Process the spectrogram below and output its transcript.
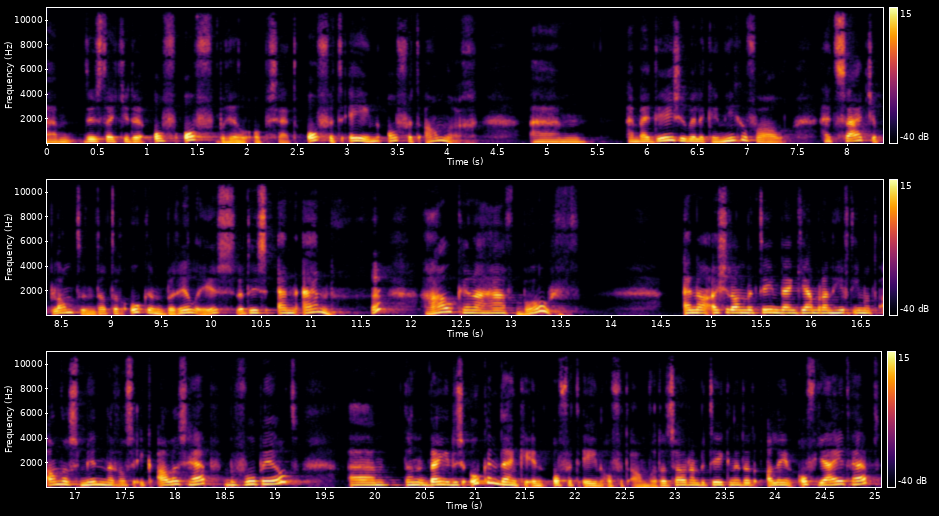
Um, dus dat je de of-of bril opzet. Of het een of het ander. Um, en bij deze wil ik in ieder geval het zaadje planten dat er ook een bril is. Dat is en-en. How can I have both? En als je dan meteen denkt, ja, maar dan heeft iemand anders minder als ik alles heb, bijvoorbeeld. Um, dan ben je dus ook aan denken in of het een of het ander. Dat zou dan betekenen dat alleen of jij het hebt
